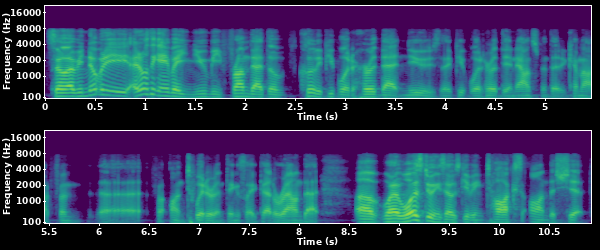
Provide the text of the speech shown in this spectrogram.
So I mean, nobody. I don't think anybody knew me from that. Though clearly, people had heard that news. That people had heard the announcement that had come out from uh, on Twitter and things like that around that. Uh, what I was doing is I was giving talks on the ship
